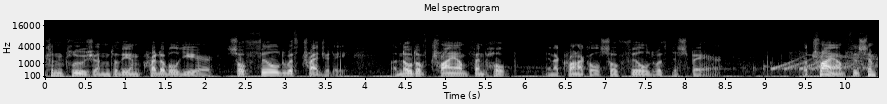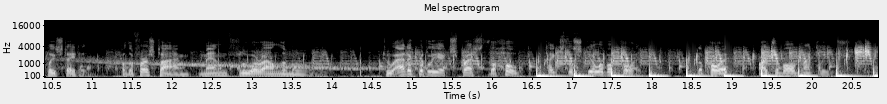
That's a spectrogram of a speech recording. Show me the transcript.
conclusion to the incredible year, so filled with tragedy, a note of triumph and hope in a chronicle so filled with despair. The triumph is simply stated. For the first time, men flew around the moon. To adequately express the hope takes the skill of a poet, the poet Archibald MacLeish.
